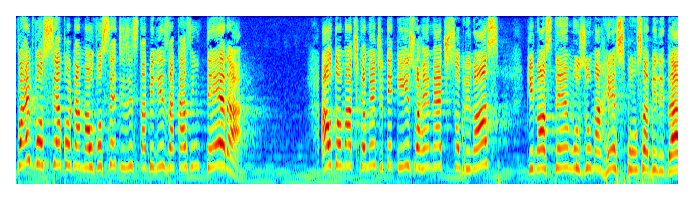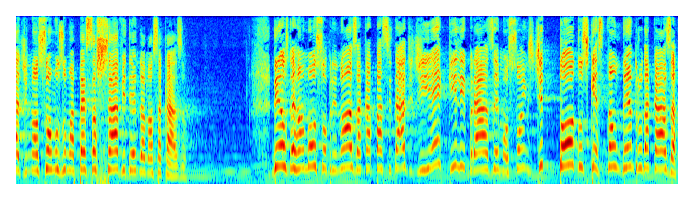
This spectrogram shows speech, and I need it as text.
Vai você acordar mal, você desestabiliza a casa inteira. Automaticamente, o que, que isso arremete sobre nós? Que nós temos uma responsabilidade, nós somos uma peça-chave dentro da nossa casa. Deus derramou sobre nós a capacidade de equilibrar as emoções de todos que estão dentro da casa.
